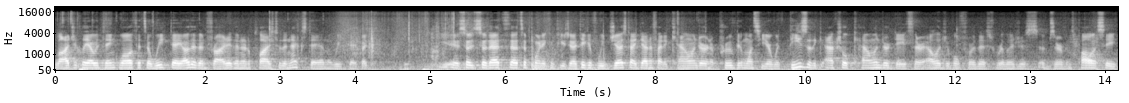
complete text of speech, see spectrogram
logically I would think, well, if it's a weekday other than Friday, then it applies to the next day on the weekday. But yeah, so, so that's, that's a point of confusion. I think if we just identified a calendar and approved it once a year with, these are the actual calendar dates that are eligible for this religious observance policy,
